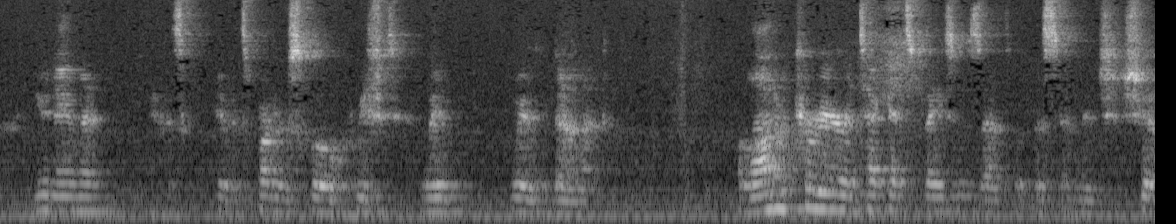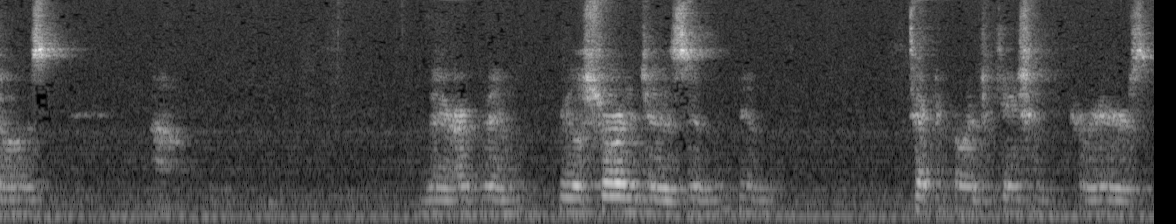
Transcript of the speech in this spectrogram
uh, you name it. If it's, if it's part of the school, we've, we've, we've done it. A lot of career and tech ed spaces, that's what this image shows. Um, there have been real shortages in, in technical education careers.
